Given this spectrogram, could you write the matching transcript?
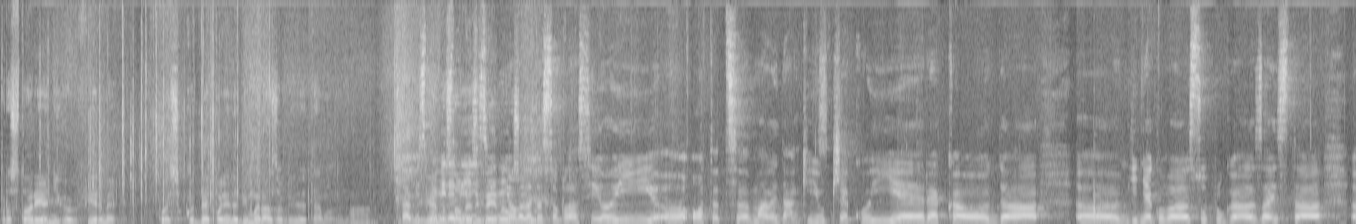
prostorija, njihove firme koje su kod deponije da bi imao razlog da ide tamo. Da, mi smo videli iz Jovana da se oglasio i uh, otac Male Danke juče koji je rekao da uh, je njegova supruga zaista uh,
